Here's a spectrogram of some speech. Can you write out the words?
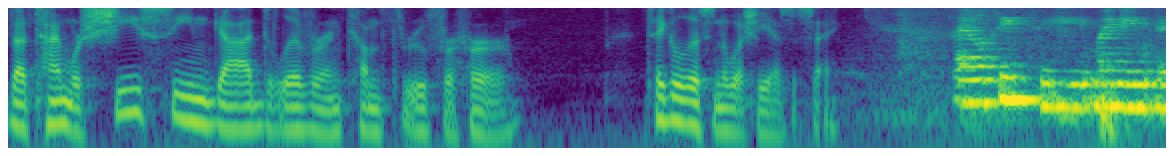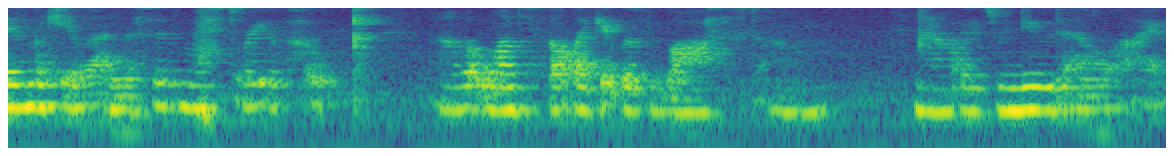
the time where she's seen God deliver and come through for her Take a listen to what she has to say. Hi, LCC. My name is Michaela, and this is my story of hope. Uh, what once felt like it was lost um, now is renewed and alive.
